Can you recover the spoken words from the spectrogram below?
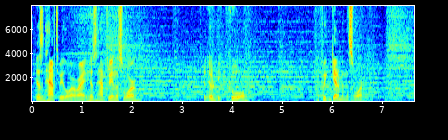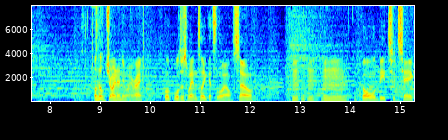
He doesn't have to be loyal, right? He doesn't have to be in this war. But it would be cool if we can get him in this war. Well, he'll join anyway, right? We'll, we'll just wait until he gets loyal. So, mm -mm -mm, mm. the goal would be to take...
